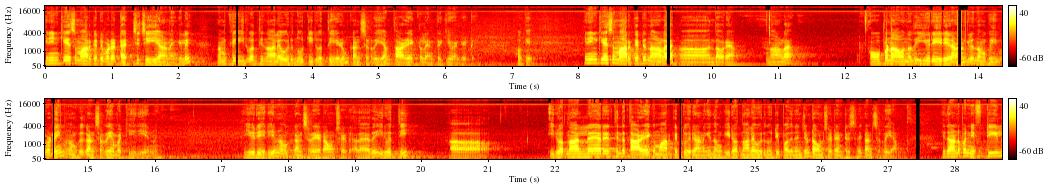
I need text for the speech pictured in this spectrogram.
ഇനി ഇൻ കേസ് മാർക്കറ്റ് ഇവിടെ ടച്ച് ചെയ്യുകയാണെങ്കിൽ നമുക്ക് ഇരുപത്തിനാല് ഒരുന്നൂറ്റി ഇരുപത്തി ഏഴും കൺസിഡർ ചെയ്യാം താഴേക്കുള്ള എൻട്രിക്ക് വേണ്ടിയിട്ട്. ഓക്കെ ഇനി ഇൻ കേസ് മാർക്കറ്റ് നാളെ എന്താ പറയുക നാളെ ഓപ്പൺ ആവുന്നത് ഈ ഒരു ഏരിയയിലാണെങ്കിലും നമുക്ക് ഇവിടെയും നമുക്ക് കൺസിഡർ ചെയ്യാൻ പറ്റിയ ഏരിയയാണ് ഈ ഒരു ഏരിയയും നമുക്ക് കൺസിഡർ ചെയ്യാം ഡൗൺ സൈഡ് അതായത് ഇരുപത്തി ഇരുപത്തിനാലായിരത്തിന്റെ താഴേക്ക് മാർക്കറ്റ് വരികയാണെങ്കിൽ നമുക്ക് ഇരുപത്തിനാല് ഒരുന്നൂറ്റി പതിനഞ്ചും ഡൗൺ സൈഡ് എൻട്രീസിന് കൺസിഡർ ചെയ്യാം. ഇതാണ് ഇപ്പോൾ നിഫ്റ്റിയിൽ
